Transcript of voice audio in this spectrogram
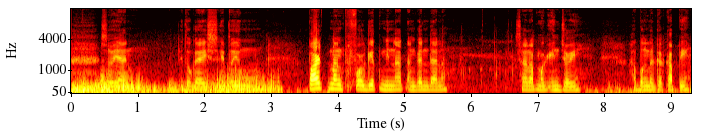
so yan, ito guys, ito yung part ng Forget Me Not, ang ganda no? Sarap mag-enjoy habang nagkakape.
